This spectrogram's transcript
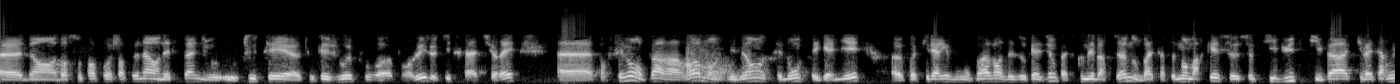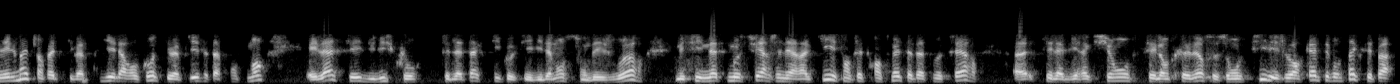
euh, dans, dans son propre championnat en Espagne où, où tout est euh, tout est joué pour euh, pour lui, le titre est assuré. Euh, forcément, on part à Rome en se disant c'est bon, c'est gagné. Euh, quoi qu'il arrive, on va avoir des occasions parce qu'on est Barcelone, on va certainement marquer ce, ce petit but qui va qui va terminer le match en fait, qui va plier la rencontre, qui va plier cet affrontement. Et là, c'est du discours c'est de la tactique aussi. Évidemment, ce sont des joueurs, mais c'est une atmosphère générale. Qui est censé transmettre cette atmosphère? Euh, C'est la direction, c'est l'entraîneur, ce sont aussi les joueurs cadres. C'est pour ça que c'est pas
